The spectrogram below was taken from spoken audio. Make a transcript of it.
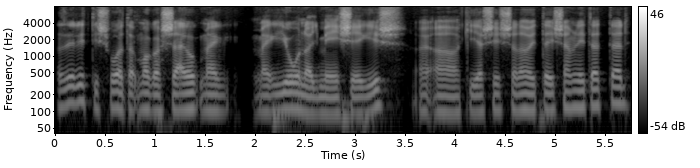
azért itt is voltak magasságok, meg, meg jó nagy mélység is a, kieséssel, ahogy te is említetted.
